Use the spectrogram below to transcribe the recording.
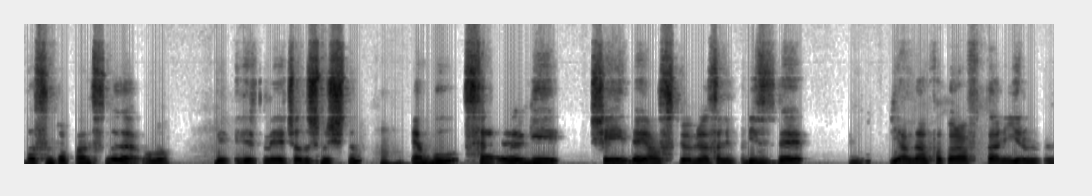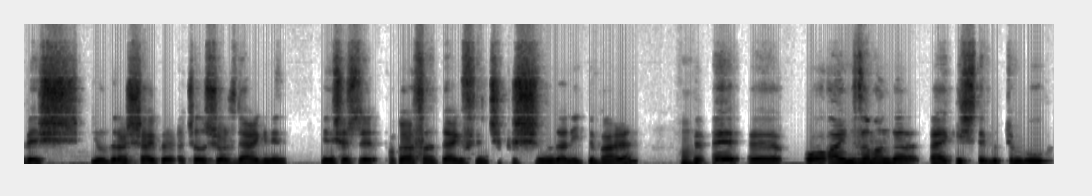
Basın toplantısında da onu belirtmeye çalışmıştım. Yani bu sergi şeyi de yansıtıyor biraz. Hani biz de bir yandan fotoğraftan 25 yıldır aşağı yukarı çalışıyoruz. Derginin Geniş Açı Fotoğraf Sanat Dergisi'nin çıkışından itibaren. Ve e, o aynı zamanda belki işte bütün bu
